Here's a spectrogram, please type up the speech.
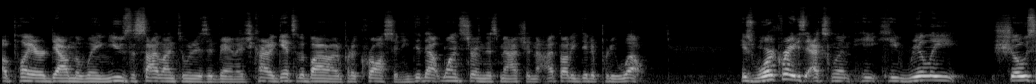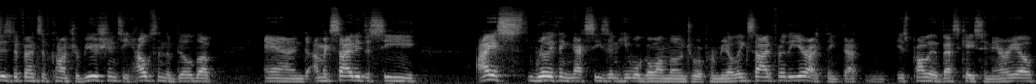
a player down the wing, use the sideline to his advantage, kind of get to the byline and put a cross in. He did that once during this match, and I thought he did it pretty well. His work rate is excellent. He he really shows his defensive contributions. He helps in the build up, and I'm excited to see. I really think next season he will go on loan to a Premier League side for the year. I think that is probably the best case scenario.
